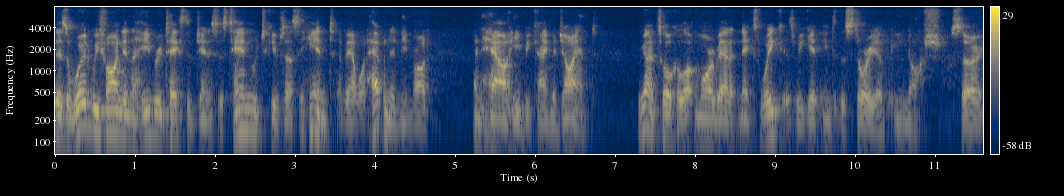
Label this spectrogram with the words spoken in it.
There's a word we find in the Hebrew text of Genesis 10 which gives us a hint about what happened to Nimrod and how he became a giant. We're going to talk a lot more about it next week as we get into the story of Enosh. So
